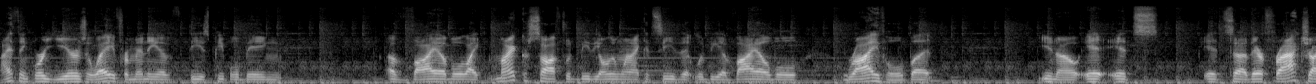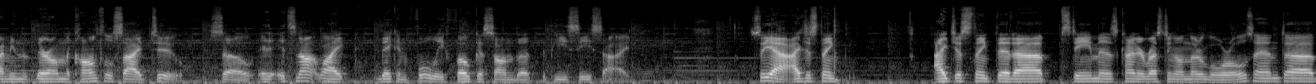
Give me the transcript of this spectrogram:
I think we're years away from any of these people being a viable like Microsoft would be the only one I could see that would be a viable rival, but you know, it, it's it's uh, they're fractured. I mean, they're on the console side too. So it, it's not like they can fully focus on the, the PC side. So yeah, I just think I just think that uh, Steam is kind of resting on their laurels, and uh,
